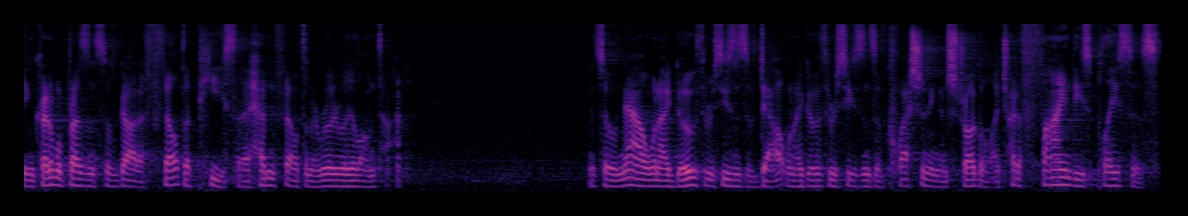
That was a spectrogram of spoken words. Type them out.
the incredible presence of God. I felt a peace that I hadn't felt in a really, really long time. And so now, when I go through seasons of doubt, when I go through seasons of questioning and struggle, I try to find these places,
